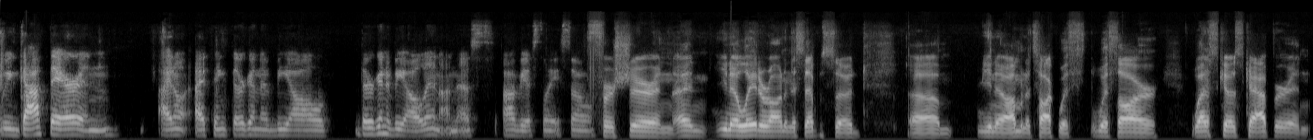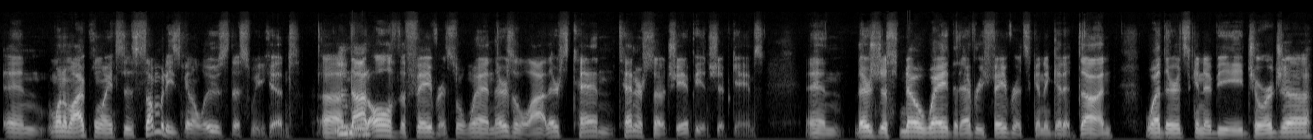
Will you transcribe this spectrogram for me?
we got there and I don't, I think they're going to be all they're going to be all in on this, obviously. So for sure, and and you know later on in this episode, um, you know I'm going to talk with with our West Coast capper, and and one of my points is somebody's going to lose this weekend. Uh, mm-hmm. Not all of the favorites will win. There's a lot. There's 10, 10 or so championship games, and there's just no way that every favorite's going to get it done. Whether it's going to be Georgia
